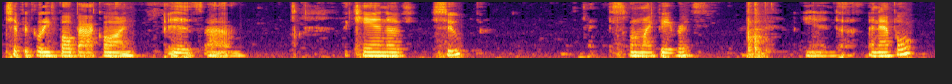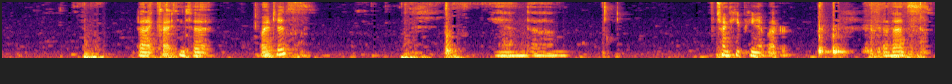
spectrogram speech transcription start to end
typically fall back on is um, a can of soup. It's one of my favorites. and uh, an apple that I cut into wedges, and um, chunky peanut butter. So that's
